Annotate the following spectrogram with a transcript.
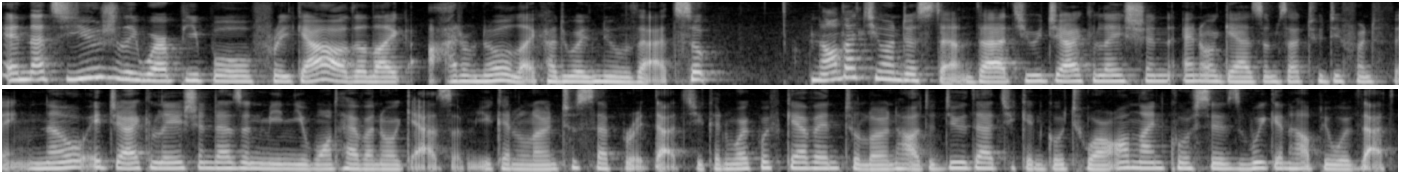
And that's usually where people freak out. They're like, I don't know, like, how do I know that? So, now that you understand that your ejaculation and orgasms are two different things, no ejaculation doesn't mean you won't have an orgasm. You can learn to separate that. You can work with Kevin to learn how to do that. You can go to our online courses. We can help you with that.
